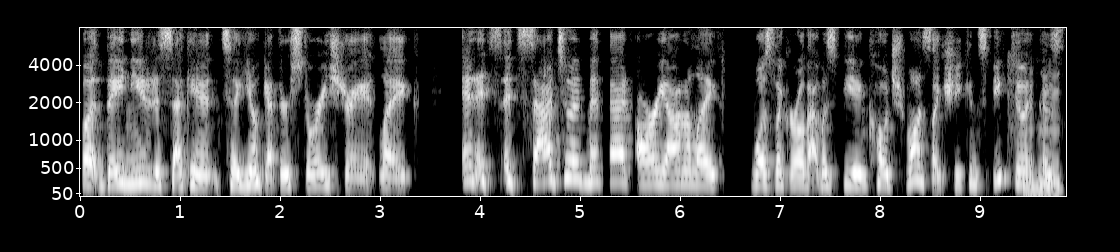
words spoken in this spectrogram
but they needed a second to, you know, get their story straight. Like, and it's it's sad to admit that Ariana like was the girl that was being coached once. Like she can speak to it because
